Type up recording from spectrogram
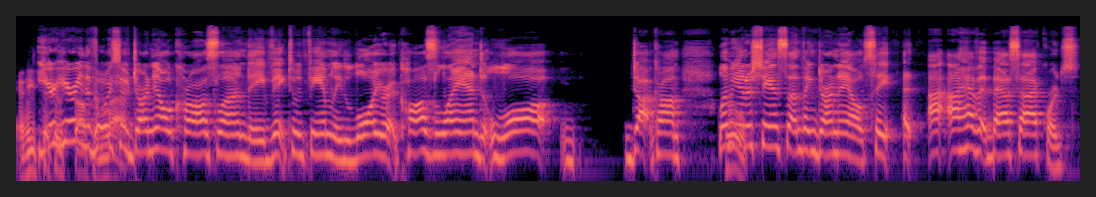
And he You're hearing the voice left. of Darnell Crosland, the victim family lawyer at Crosland Law dot com. Let me understand something, Darnell. See, I, I have it bass backwards,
